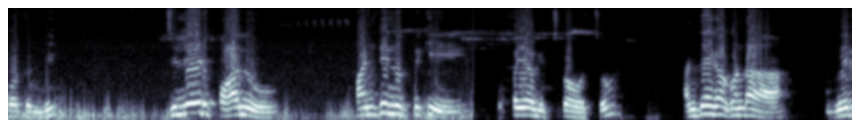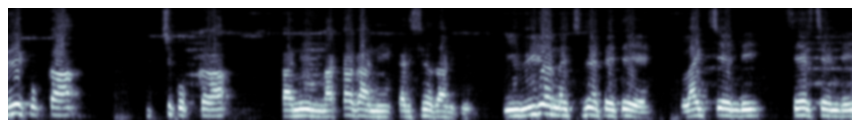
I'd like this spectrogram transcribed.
పోతుంది. జిల్లేడు పాలు పంటి నొప్పికి ఉపయోగించుకోవచ్చు. అంతేకాకుండా వెర్రి కుక్క పిచ్చి కుక్క కానీ నక్క కానీ కరిచిన దానికి. ఈ వీడియో నచ్చినట్టయితే లైక్ చేయండి షేర్ చేయండి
